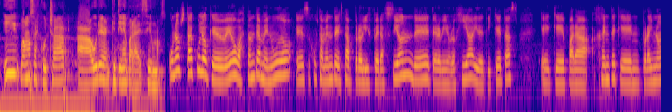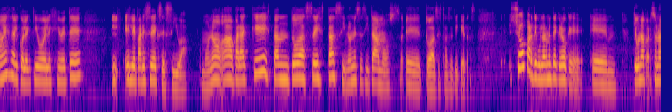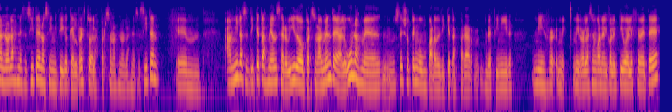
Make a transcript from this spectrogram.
y vamos a escuchar a Aure que tiene para decirnos. Un obstáculo que veo bastante a menudo es justamente esta proliferación de terminología y de etiquetas eh, que para gente que por ahí no es del colectivo LGBT eh, le parece excesiva. Como no, ah, ¿para qué están todas estas si no necesitamos eh, todas estas etiquetas? Yo particularmente creo que em, que una persona no las necesite no significa que el resto de las personas no las necesiten. Em, a mí las etiquetas me han servido personalmente, algunas me, no sé, yo tengo un par de etiquetas para definir mi, mi relación con el colectivo LGBT,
